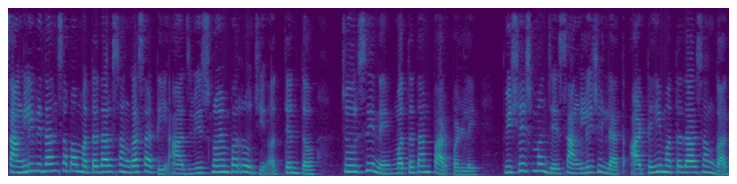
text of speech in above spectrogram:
सांगली विधानसभा मतदारसंघासाठी आज वीस नोव्हेंबर रोजी अत्यंत चुरसीने मतदान पार पडले. विशेष म्हणजे सांगली जिल्ह्यात आठही मतदारसंघात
